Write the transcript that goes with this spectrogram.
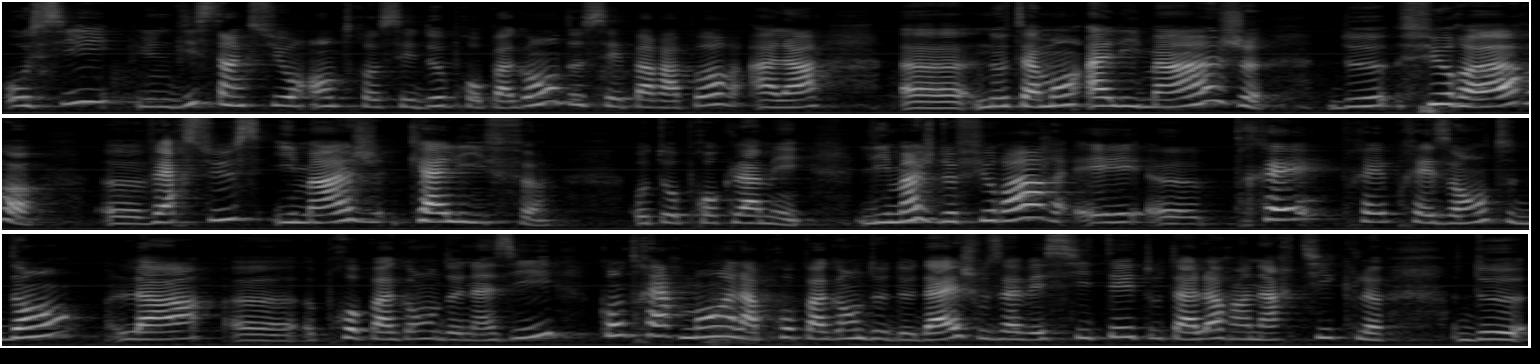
aussi une distinction entre ces deux propagandes, c'est par rapport à la, notamment à l'image de fureur versus image calife autoproclamé. L'image de fureur est euh, très très présente dans la euh, propagande nazie, contrairement à la propagande de Daesh. Vous avez cité tout à l'heure un article de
